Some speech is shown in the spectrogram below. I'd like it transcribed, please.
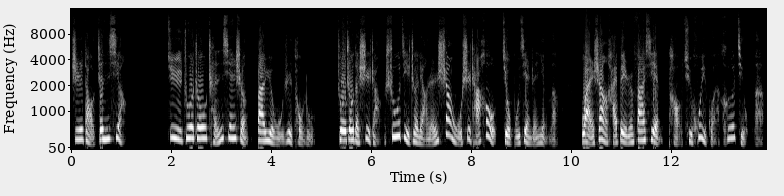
知道真相。据涿州陈先生八月五日透露，涿州的市长、书记这两人上午视察后就不见人影了，晚上还被人发现跑去会馆喝酒了。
